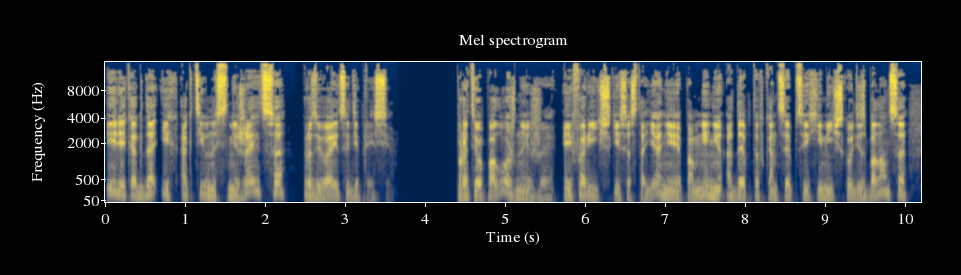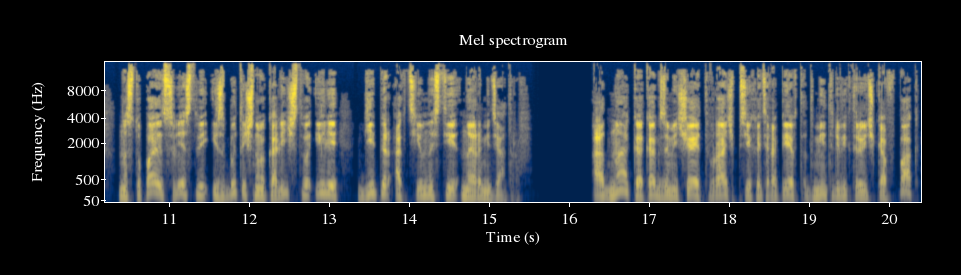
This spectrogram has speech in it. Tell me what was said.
или когда их активность снижается, развивается депрессия. Противоположные же, эйфорические состояния, по мнению адептов концепции химического дисбаланса, наступают вследствие избыточного количества или гиперактивности нейромедиаторов. Однако, как замечает врач-психотерапевт Дмитрий Викторович Ковпак,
